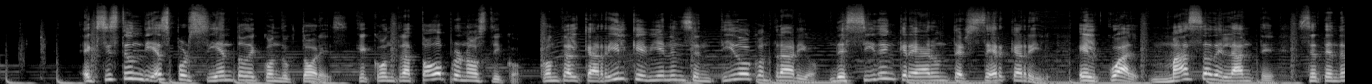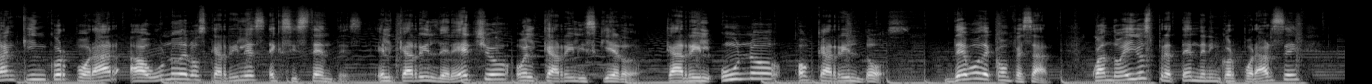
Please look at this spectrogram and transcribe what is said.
Existe un 10% de conductores que contra todo pronóstico, contra el carril que viene en sentido contrario, deciden crear un tercer carril, el cual más adelante se tendrán que incorporar a uno de los carriles existentes, el carril derecho o el carril izquierdo, carril 1 o carril 2. Debo de confesar, cuando ellos pretenden incorporarse,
